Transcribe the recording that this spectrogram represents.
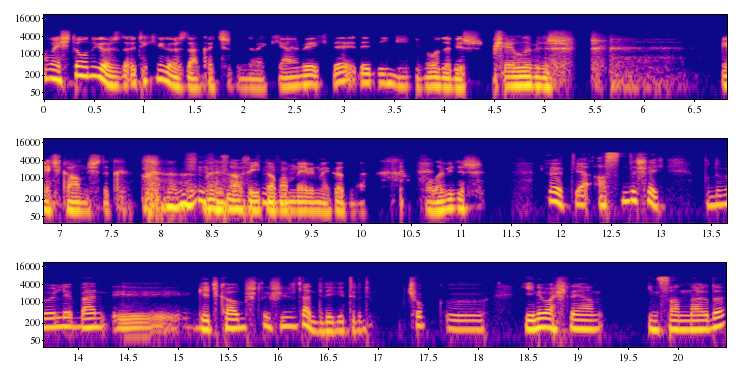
Ama işte onu gözden, ötekini gözden kaçırdım demek. Yani belki de dediğin gibi o da bir şey olabilir. Geç kalmıştık. Mesafeyi tamamlayabilmek adına. Olabilir. Evet ya aslında şey bunu böyle ben e, geç kalmışlığı şu yüzden dile getirdim. Çok e, yeni başlayan insanlarda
